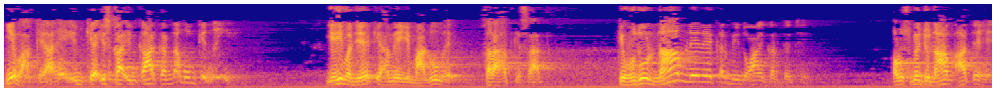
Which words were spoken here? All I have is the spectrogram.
یہ واقعہ ہے، ان کے اس کا انکار کرنا ممکن نہیں۔ ہے یہی وجہ ہے کہ ہمیں یہ معلوم ہے سراحت کے ساتھ کہ حضور نام لے لے کر بھی دعائیں کرتے تھے۔ اور اس میں جو نام آتے ہیں،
